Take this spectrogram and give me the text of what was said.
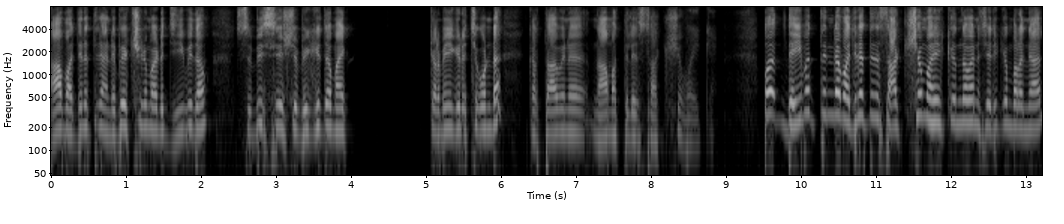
ആ വചനത്തിന് അനപേക്ഷിതമായിട്ട് ജീവിതം സുവിശേഷ വിഹിതമായി ക്രമീകരിച്ചുകൊണ്ട് കർത്താവിന് നാമത്തിൽ സാക്ഷ്യം വഹിക്കാൻ. അപ്പോൾ ദൈവത്തിന്റെ വചനത്തിന് സാക്ഷ്യം വഹിക്കുന്നവൻ ശരിക്കും പറഞ്ഞാൽ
